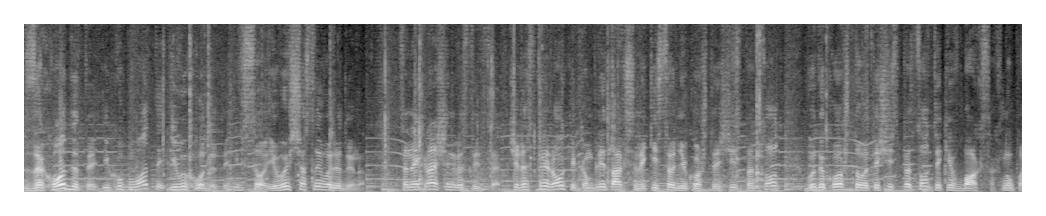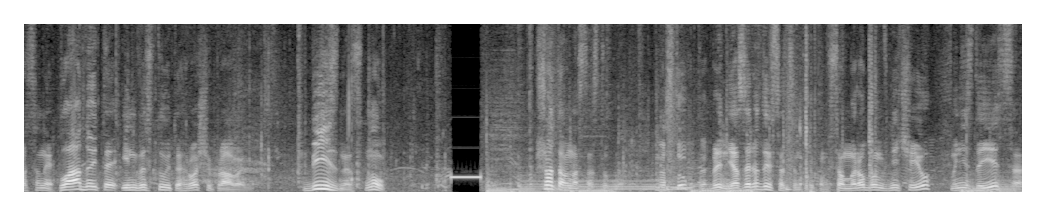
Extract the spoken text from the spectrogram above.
заходити і купувати, і виходити. І все. І ви щаслива людина. Це найкраща інвестиція. Через три роки компліт аксель, який сьогодні коштує 6500, буде коштувати 6500 тільки в баксах. Ну, пацани, вкладуйте, інвестуйте гроші правильно. Бізнес, ну. Що там у нас наступне? Наступне. Блін, я зарядився цим трюком. Все, ми робимо в нічию. Мені здається,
